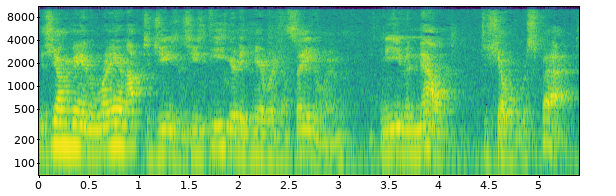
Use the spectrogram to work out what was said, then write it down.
This young man ran up to Jesus. He's eager to hear what he'll say to him, and he even knelt to show respect.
